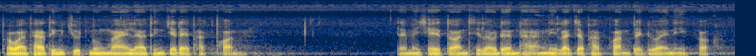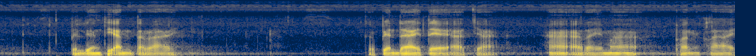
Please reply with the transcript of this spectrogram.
เพราะว่าถ้าถึงจุดมุ่งหมายแล้วถึงจะได้พักผ่อน แต่ไม่ใช่ตอนที่เราเดินทางนี่เราจะพักผ่อนไปด้วยนี่ก็เป็นเรื่องที่อันตราย ก็เป็นได้แต่อาจจะหาอะไรมา ผ่อนคลาย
